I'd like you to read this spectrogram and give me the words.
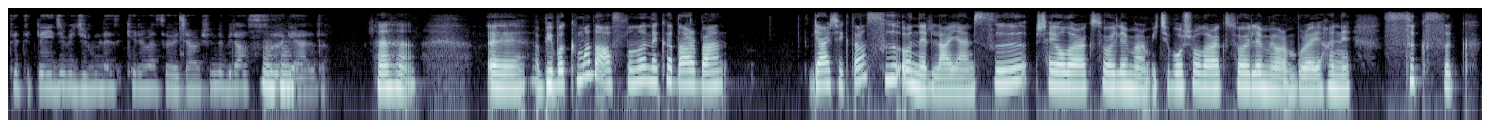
tetikleyici bir cümle kelime söyleyeceğim. Şimdi biraz sığ hı, geldi. hı hı. E, bir bakıma da aslında ne kadar ben gerçekten sığ öneriler yani sığ şey olarak söylemiyorum, içi boş olarak söylemiyorum burayı. Hani sık sık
